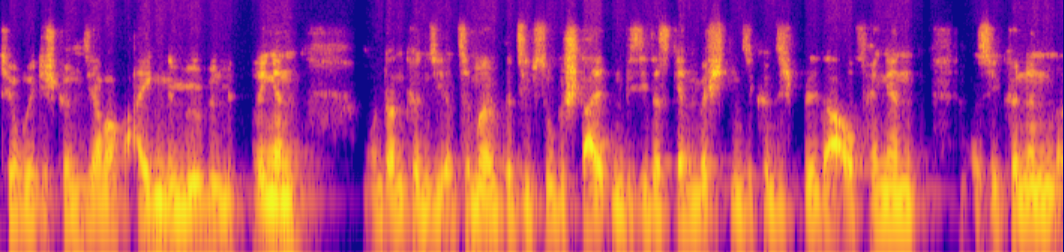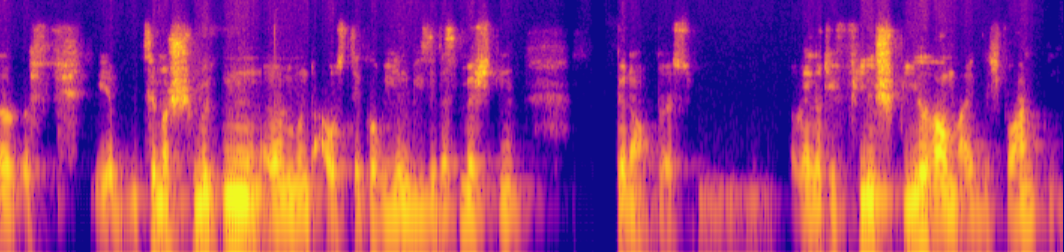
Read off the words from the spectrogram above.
Theoretisch könnten sie aber auch eigene Möbel mitbringen. Und dann können Sie Ihr Zimmer im Prinzip so gestalten, wie Sie das gerne möchten. Sie können sich Bilder aufhängen. Sie können äh, Ihr Zimmer schmücken ähm, und ausdekorieren, wie Sie das möchten. Genau, da ist relativ viel Spielraum eigentlich vorhanden,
